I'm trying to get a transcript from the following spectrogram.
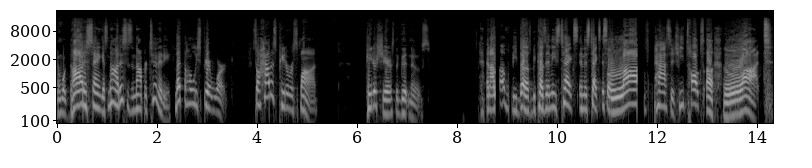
And what God is saying is, nah, this is an opportunity. Let the Holy Spirit work. So, how does Peter respond? Peter shares the good news. And I love what he does because in these texts, in this text, it's a lot of passage. He talks a lot.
